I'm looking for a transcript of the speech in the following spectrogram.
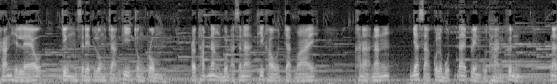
ครั้นเห็นแล้วจึงเสด็จลงจากที่จงกรม ประทับนั่งบนอาสนะที่เขาจัดไว้ ขณะนั้น ยะสากุลบุตรได้เปล่งอุทานขึ้น หน้า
